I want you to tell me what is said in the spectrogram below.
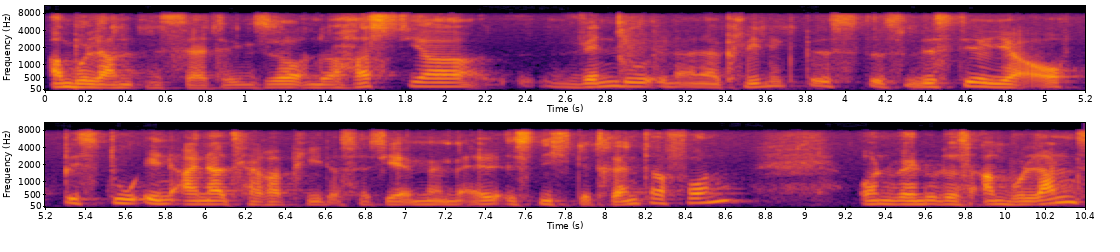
ambulanten Setting. So, und du hast ja, wenn du in einer Klinik bist, das wisst ihr ja auch, bist du in einer Therapie. Das heißt, die MML ist nicht getrennt davon. Und wenn du das ambulant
